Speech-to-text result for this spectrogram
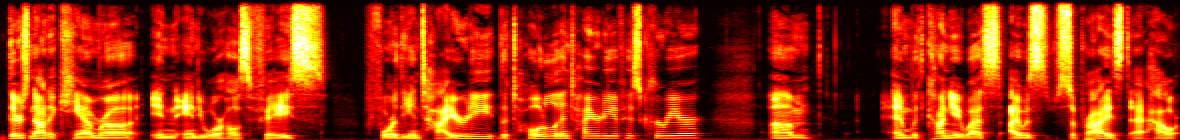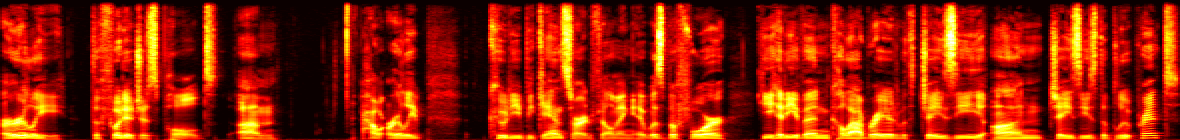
there's not a camera in Andy Warhol's face for the entirety, the total entirety of his career. Um, and with Kanye West, I was surprised at how early the footage is pulled. Um, how early Coodie began started filming. It was before he had even collaborated with Jay Z on Jay Z's The Blueprint,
